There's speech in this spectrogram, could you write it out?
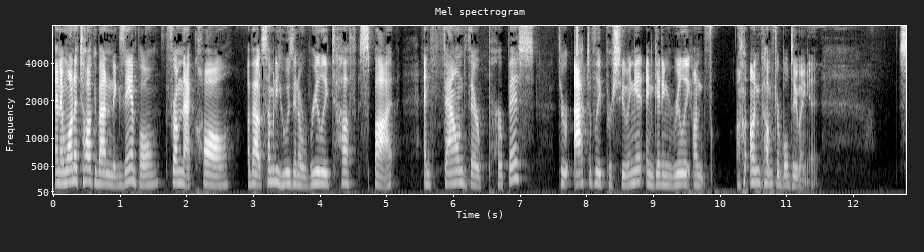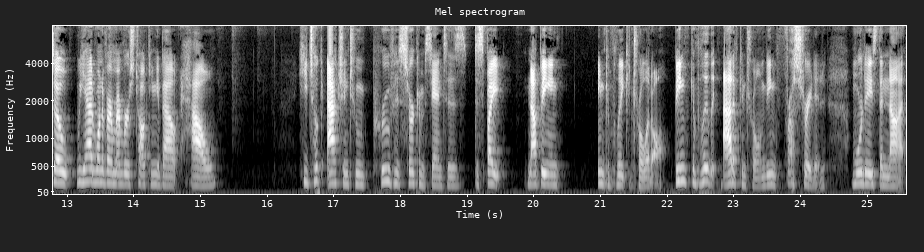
And I want to talk about an example from that call about somebody who was in a really tough spot and found their purpose through actively pursuing it and getting really un- uncomfortable doing it. So, we had one of our members talking about how he took action to improve his circumstances despite not being in, in complete control at all, being completely out of control and being frustrated more days than not.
